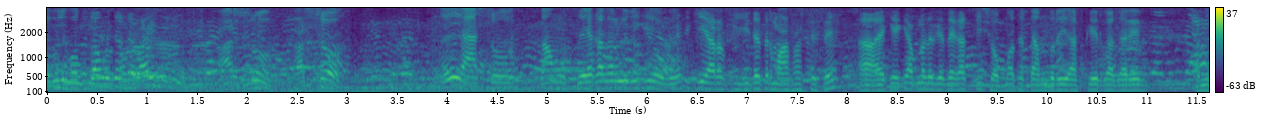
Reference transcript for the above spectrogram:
এগুলি কত দাম হইতেছে ভাই? আটশো আটশো এই আটশো দাম হচ্ছে এক হাজার হলে বিক্রি হবে। কি আর কি কি জাতের মাছ আসতেছে? একে একে আপনাদেরকে দেখাচ্ছি সব মাছের দাম ধরেই আজকের বাজারের আমি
